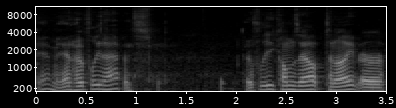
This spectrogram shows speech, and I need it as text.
Yeah, man. Hopefully it happens. Hopefully he comes out tonight or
